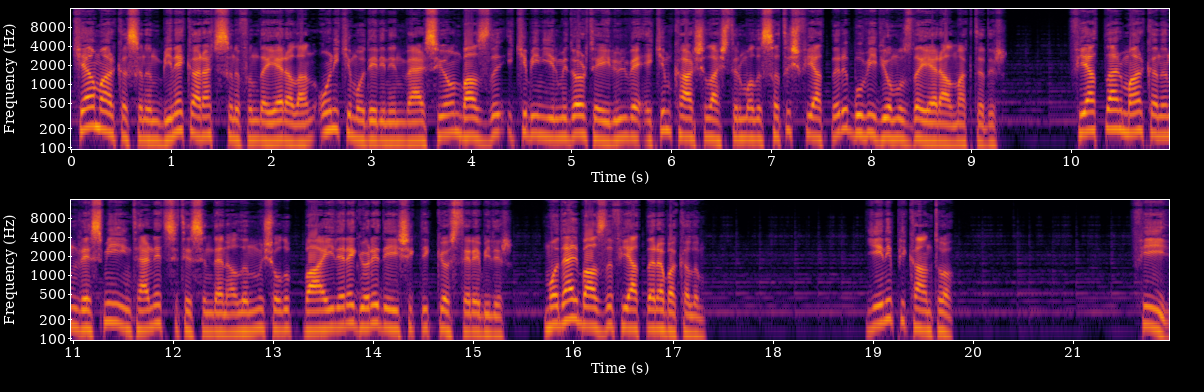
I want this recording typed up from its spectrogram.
Kia markasının binek araç sınıfında yer alan 12 modelinin versiyon bazlı 2024 Eylül ve Ekim karşılaştırmalı satış fiyatları bu videomuzda yer almaktadır. Fiyatlar markanın resmi internet sitesinden alınmış olup bayilere göre değişiklik gösterebilir. Model bazlı fiyatlara bakalım. Yeni Picanto Fiil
